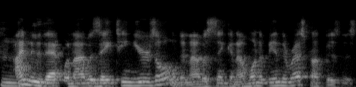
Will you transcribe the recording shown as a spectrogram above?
Mm. I knew that when I was 18 years old and I was thinking I want to be in the restaurant business.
